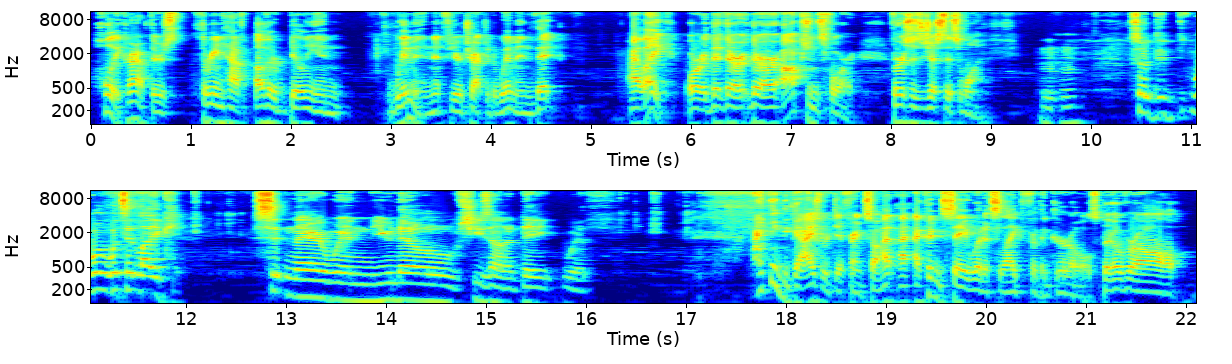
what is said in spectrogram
holy crap, there's three and a half other billion women, if you're attracted to women, that I like, or that there there are options for, versus just this one. Mm-hmm. So did what, what's it like sitting there when you know she's on a date with? I think the guys were different, so I, I, couldn't say what it's like for the girls, but overall,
